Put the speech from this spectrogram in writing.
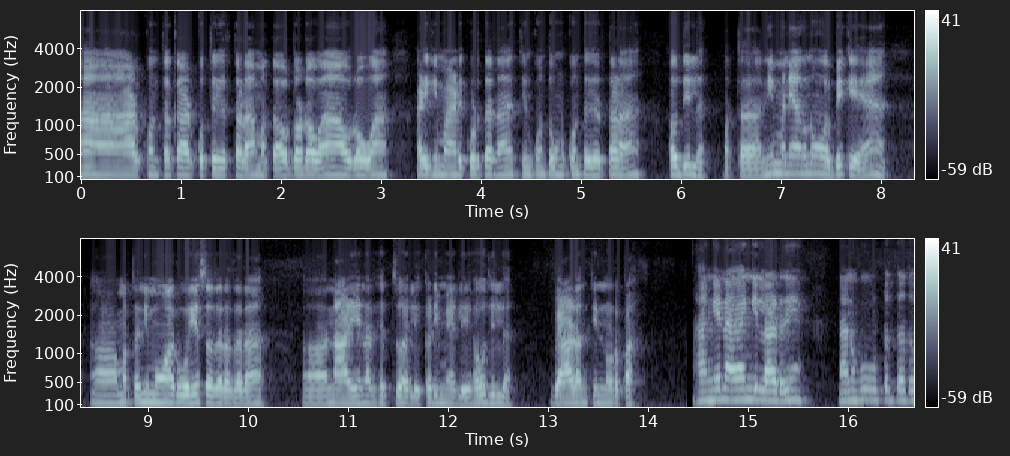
ಆ, ಆಡ್ಕೊಂತ ಕಾಡ್ಕೊತ ಇರ್ತಾಳ. ಮತ್ತ ಅವ್ರ ದೊಡ್ಡವ ಅವ್ರವ್ವ. ಅಡಿಗೆ ಮಾಡಿ ಕೊಡ್ತಾರ ತಿನ್ಕೊಂತ ಉಣ್ಕೊಂತ ಇರ್ತಾಳ. ಹೌದಿಲ್ಲ. ಮತ್ತು ನಿಮ್ಮ ಮನ್ಯಾಗನು ಬೇಕೆ ಮತ್ತು ನಿಮ್ಮ ಅವ್ರು ವಯಸ್ಸು ಅದರ ನಾಳೆ ಏನಾದ್ರು ಹೆಚ್ಚು ಅಲ್ಲಿ ಕಡಿಮೆ ಅಲ್ಲಿ ಹೌದಿಲ್ಲ. ಬ್ಯಾಡ ಅಂತೀನಿ ನೋಡಪ್ಪ. ಹಂಗೇನು ಆಗಂಗಿಲ್ಲ ಅಲ್ರಿ ನನಗೂ ಊಟದ್ದು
